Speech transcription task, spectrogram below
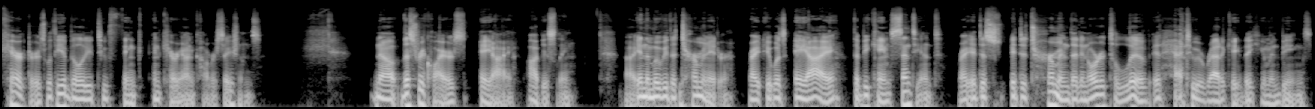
characters with the ability to think and carry on conversations. Now, this requires AI, obviously. Uh, in the movie The Terminator, right, it was AI that became sentient, right? It, dis- it determined that in order to live, it had to eradicate the human beings.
